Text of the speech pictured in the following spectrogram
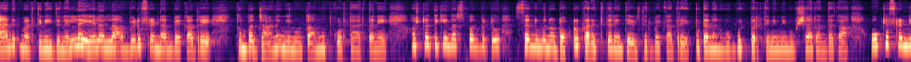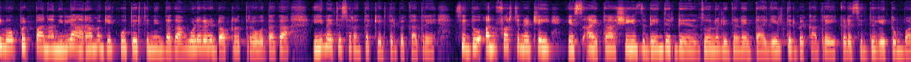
ಮ್ಯಾನೇಜ್ ಮಾಡ್ತೀನಿ. ಇದನ್ನೆಲ್ಲ ಹೇಳಲ್ಲ. ಬಿಡು ಫ್ರೆಂಡ್ ಅನ್ಬೇಕಾದ್ರೆ ತುಂಬ ಜಾಣ ನೀನು ಅಂತ ಮುತ್ಕೊಡ್ತಾ ಇರ್ತಾನೆ. ಅಷ್ಟೊತ್ತಿಗೆ ನರ್ಸ್ ಬಂದುಬಿಟ್ಟು, ಸರ್, ನಿಮ್ಮನ್ನು ಡಾಕ್ಟ್ರು ಕರೀತಿದ್ದಾರೆ ಅಂತ ಹೇಳ್ತಿರ್ಬೇಕಾದ್ರೆ ಪುಟ ನಾನು ಹೋಗ್ಬಿಟ್ಟು ಬರ್ತೀನಿ. ನೀನು ಹುಷಾರು ಅಂದಾಗ ಓಕೆ ಫ್ರೆಂಡ್ ನೀನು ಹೋಗ್ಬಿಟ್ಪ. ನಾನು ಇಲ್ಲೇ ಆರಾಮಾಗಿ ಕೂತಿರ್ತೀನಿ ಅಂದಾಗ ಒಳಗಡೆ ಡಾಕ್ಟ್ರ್ ಹತ್ರ ಹೋದಾಗ, ಏನಾಯಿತು ಸರ್ ಅಂತ ಕೇಳ್ತಿರ್ಬೇಕಾದ್ರೆ, ಸಿದ್ದು ಅನ್ಫಾರ್ಚುನೇಟ್ಲಿ ಎಸ್ ಆಯಿತಾ? ಶೀ ಈಸ್ ಡೇಂಜರ್ ಡೇ ಝೋನಲ್ಲಿದ್ದಾಳೆ ಅಂತ ಹೇಳ್ತಿರ್ಬೇಕಾದ್ರೆ ಈ ಕಡೆ ಸಿದ್ದುಗೆ ತುಂಬ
